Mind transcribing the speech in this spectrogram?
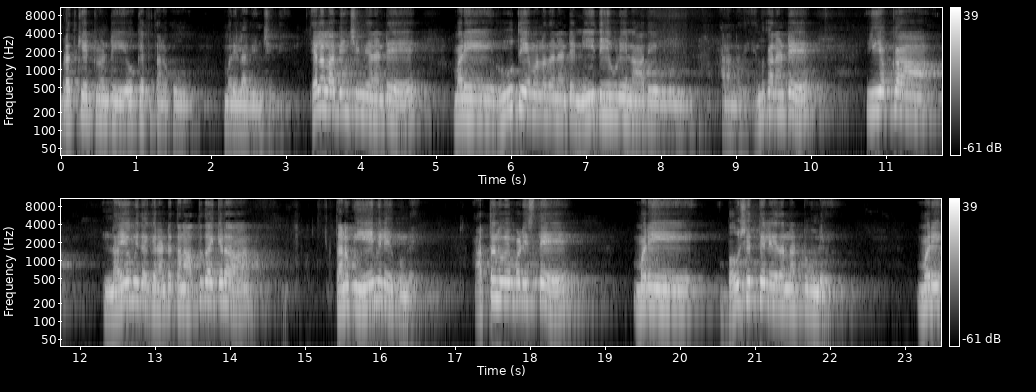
బ్రతికేటువంటి యోగ్యత తనకు మరి లభించింది. ఎలా లభించింది అని అంటే మరి రూతు ఏమన్నదని అంటే నీ దేవుడే నా దేవుడు అని అన్నది ఎందుకనంటే ఈ యొక్క నయోమి దగ్గర అంటే తన అత్త దగ్గర తనకు ఏమీ లేకుండే. అత్తను వెంబడిస్తే మరి భవిష్యత్తే లేదన్నట్టు ఉండే. మరి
